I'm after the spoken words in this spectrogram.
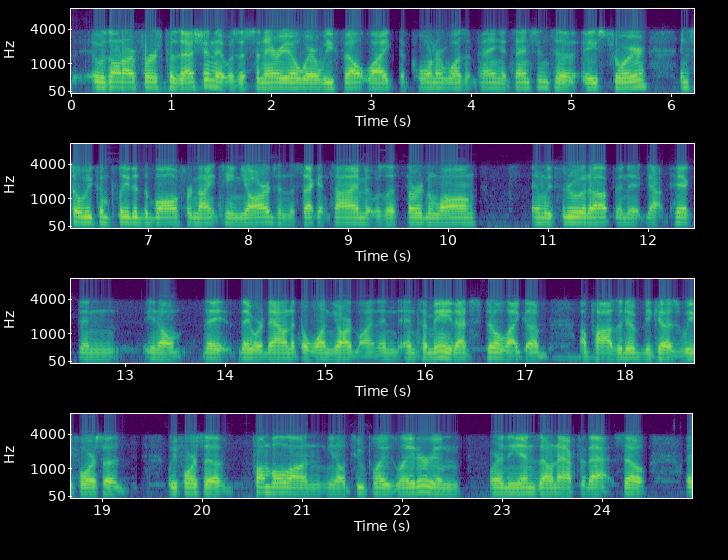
It was on our first possession. It was a scenario where we felt like the corner wasn't paying attention to Ace Troyer, and so we completed the ball for 19 yards. And the second time, it was a third and long, and we threw it up, and it got picked, and you know they they were down at the one yard line. And and to me, that's still like a a positive because we force a we force a fumble on you know two plays later, and we're in the end zone after that. So uh,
